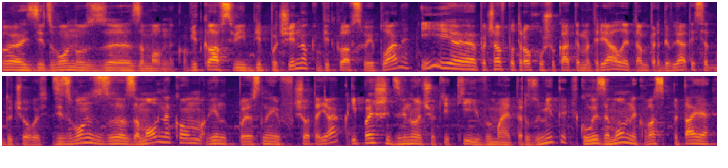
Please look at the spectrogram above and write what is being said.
е, зі дзвону з замовником. Відклав свій відпочинок, відклав свої плани і е, почав потроху шукати матеріали, там придивлятися до чогось. Зі дзвон з замовником він пояснив, що та як. І перший дзвіночок, який ви маєте розуміти, коли замовник вас питає,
